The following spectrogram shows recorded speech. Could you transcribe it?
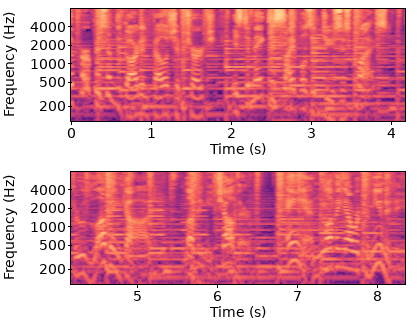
The purpose of the Garden Fellowship Church is to make disciples of Jesus Christ through loving God, loving each other, and loving our community.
